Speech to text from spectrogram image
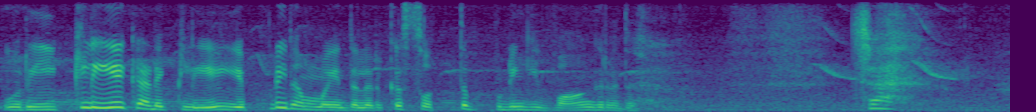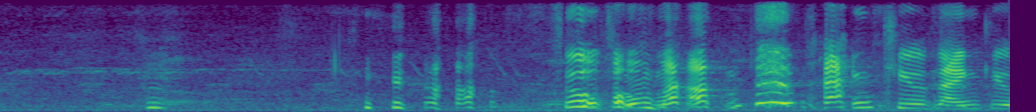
ஒரு இட்லியே கிடைக்கலையே எப்படி நம்ம இதுல இருக்க சொத்தை பிடுங்கி வாங்குறது? ச்சே. Super ma'am thank you thank you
